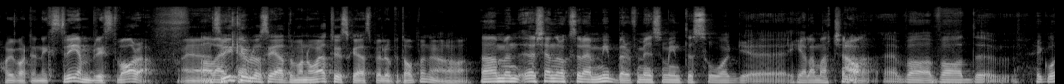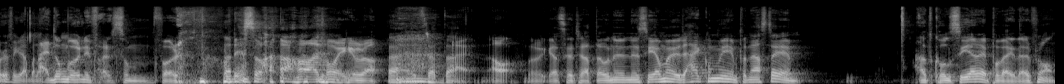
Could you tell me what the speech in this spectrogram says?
har ju varit en extrem bristvara. Eh, så det är kul att se att de har några tyska spelare uppe i toppen i alla fall. Ja, men jag känner också det här Mibber, för mig som inte såg eh, hela matcherna. Eh, vad, vad, hur går det för grabbarna? Nej, de var ungefär som förr. Ja, det är så. ja, de var inget bra. Nej, trötta. Nej, ja, de är ganska trötta. Och nu, nu ser man ju, det här kommer vi in på nästa grej. Att Colsera är på väg därifrån.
